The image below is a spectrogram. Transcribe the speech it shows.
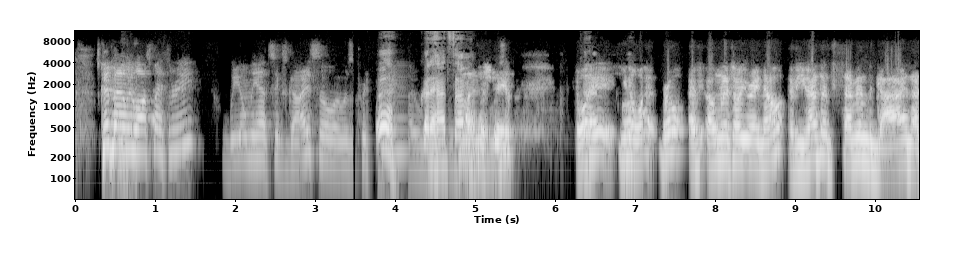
It's good, man. We lost by three. We only had six guys, so it was pretty. Oh, tiring, but coulda had we seven. ended up That's a shame. losing. Well, hey, you know what, bro? If, I'm going to tell you right now. If you had that seventh guy that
